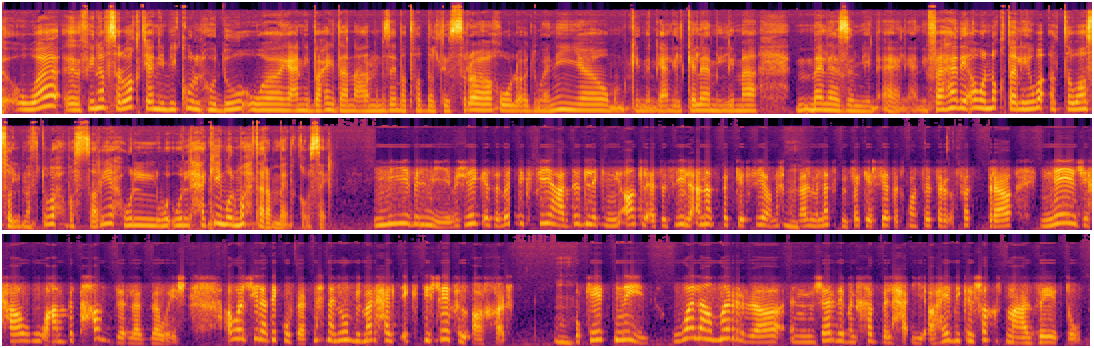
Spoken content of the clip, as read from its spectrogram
وفي نفس الوقت يعني بيكون هدوء ويعني بعيدا عن زي ما تفضلتي الصراخ والعدوانية وممكن يعني الكلام اللي ما ما لازم ينقال يعني. فهذه أول نقطة اللي هو التواصل المفتوح والصريح والحكيم والمحترم بين قوسين. مية بالمية. مش هيك؟ إذا بدك فيه عدد لك النقاط الأساسية اللي أنا بفكر فيها ونحن بعلم النفس بنفكر فيها تكون فترة, فترة ناجحة وعم بتحضر للزواج. أول شيء لديكوفرت نحن اليوم بمرحلة اكتشاف الآخر. أوكي؟ اثنين ولا مرة نجرب نخبي الحقيقة. هيدي كل شخص مع ذاته.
